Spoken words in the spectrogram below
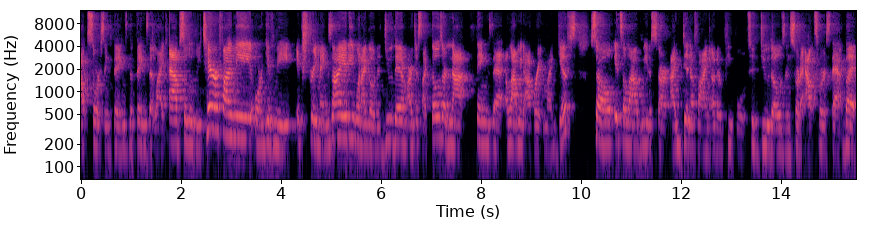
outsourcing things, the things that like absolutely terrify me or give me extreme anxiety when I go to do them are just like, those are not things that allow me to operate my gifts. So it's allowed me to start identifying other people to do those and sort of outsource that. But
